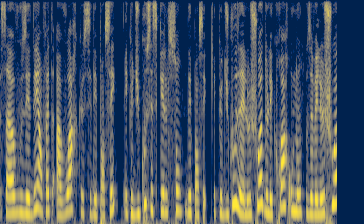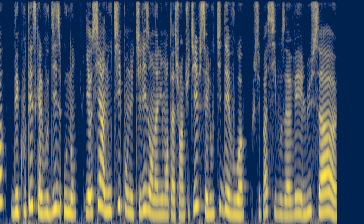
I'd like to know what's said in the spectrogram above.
ça va vous aider en fait à voir que c'est des pensées et que du coup c'est ce qu'elles sont des pensées et que du coup vous avez le choix de les croire ou non. Vous avez le choix d'écouter ce qu'elles vous disent ou non. Il y a aussi un outil qu'on utilise en alimentation intuitive, c'est l'outil des voix. Je sais pas si vous avez lu ça euh,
